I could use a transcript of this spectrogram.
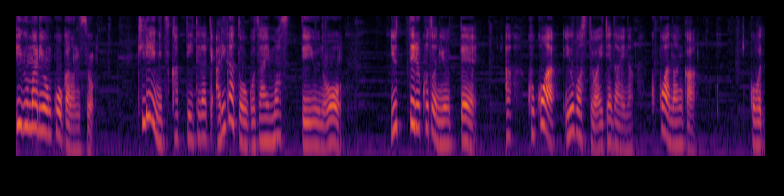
ピグマリオン効果なんですよ。綺麗に使っていただきありがとうございますっていうのを言ってることによってあここは汚してはいけないなここはなんかこう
